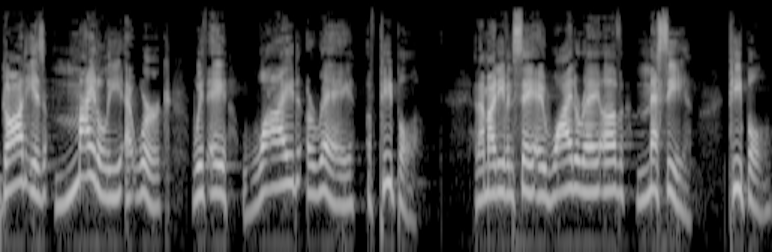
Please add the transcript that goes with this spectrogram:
God is mightily at work with a wide array of people. And I might even say a wide array of messy people.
